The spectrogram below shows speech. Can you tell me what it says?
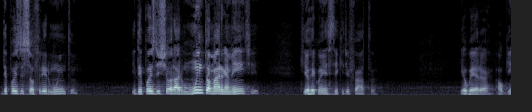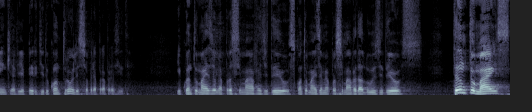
depois de sofrer muito, e depois de chorar muito amargamente, que eu reconheci que de fato eu era alguém que havia perdido o controle sobre a própria vida. E quanto mais eu me aproximava de Deus, quanto mais eu me aproximava da luz de Deus, tanto mais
